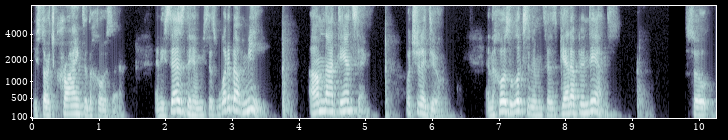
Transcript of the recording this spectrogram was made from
he starts crying to the chozeh. And he says to him, he says, "What about me? I'm not dancing. What should I do? And the Chozeh looks at him and says, Get up and dance. So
